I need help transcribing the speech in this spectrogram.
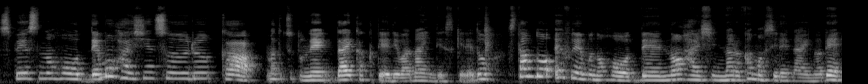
スペースの方でも配信するか、またちょっとね、大確定ではないんですけれど、スタンド FM の方での配信になるかもしれないので、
